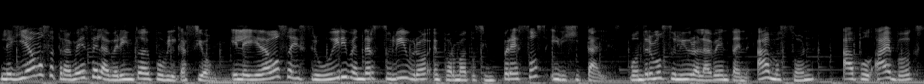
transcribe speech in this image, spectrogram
Le guiamos a través del laberinto de publicación y le ayudamos a distribuir y vender su libro en formatos impresos y digitales. Pondremos su libro a la venta en Amazon, Apple iBooks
